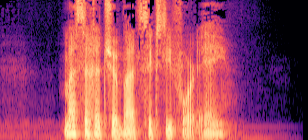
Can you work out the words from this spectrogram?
Masechet Shabbat 64a.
